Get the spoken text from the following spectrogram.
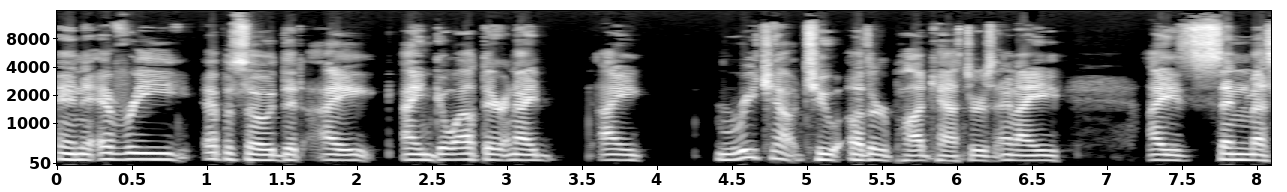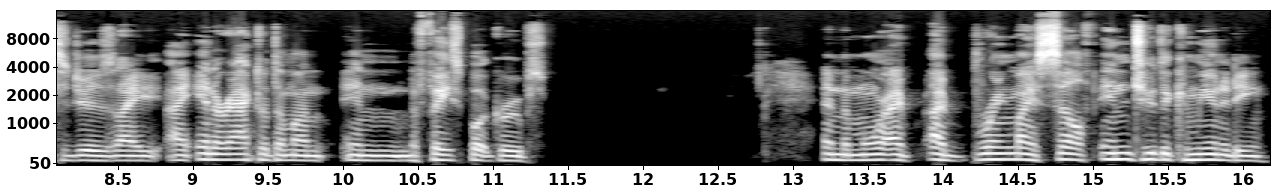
and every episode that I I go out there and I I reach out to other podcasters and I I send messages and I, I interact with them on in the Facebook groups and the more I, I bring myself into the community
